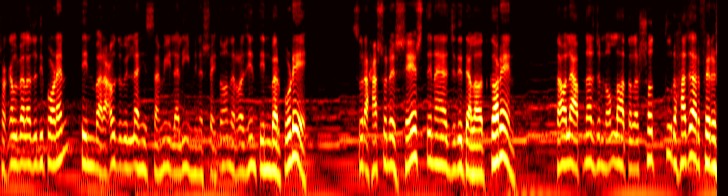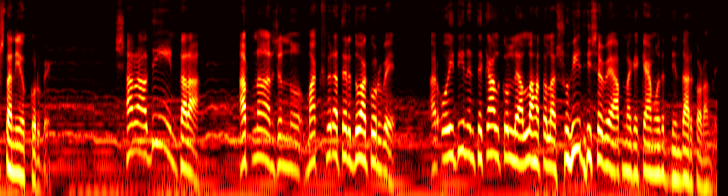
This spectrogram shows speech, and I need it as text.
সকালবেলা যদি পড়েন, তিনবার আউযুবিল্লাহি সামিল আলী মিনাশ শাইতানির রাজিম তিনবার পড়ে, সুরা হাসরের শেষ তিন আয়াত যদি তেলাওয়াত করেন, তাহলে আপনার জন্য আল্লাহ তাআলা সত্তর হাজার ফেরস্তা নিয়োগ করবে। সারাদিন তারা আপনার জন্য মাগফিরাতের দোয়া করবে। আর ওই দিন ইন্তেকাল করলে আল্লাহ তালা শহীদ হিসেবে আপনাকে কিয়ামতের দিন দাঁড় করাবে।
